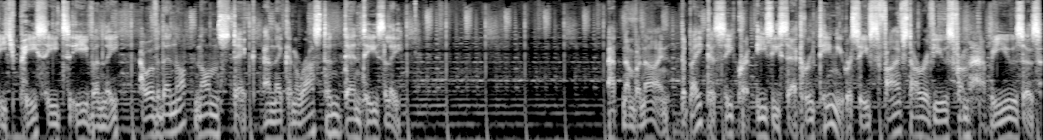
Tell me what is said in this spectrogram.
Each piece heats evenly, however, they're not non stick and they can rust and dent easily. At number 9, the Baker Secret Easy Set routinely receives 5-star reviews from happy users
